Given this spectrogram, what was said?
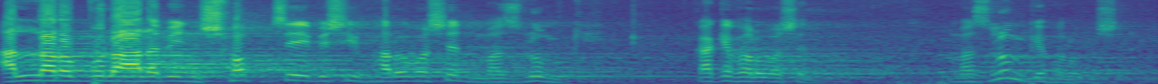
আল্লাহ রব্বুল আলমিন সবচেয়ে বেশি ভালোবাসেন মাজলুমকে। কাকে ভালোবাসেন? মাজলুমকে ভালোবাসেন।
